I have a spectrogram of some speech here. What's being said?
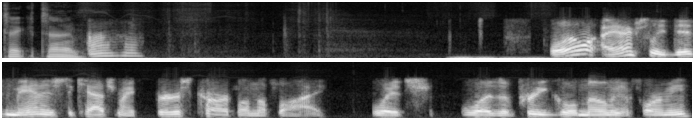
take your time. Uh-huh. well, I actually did manage to catch my first carp on the fly, which was a pretty cool moment for me.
